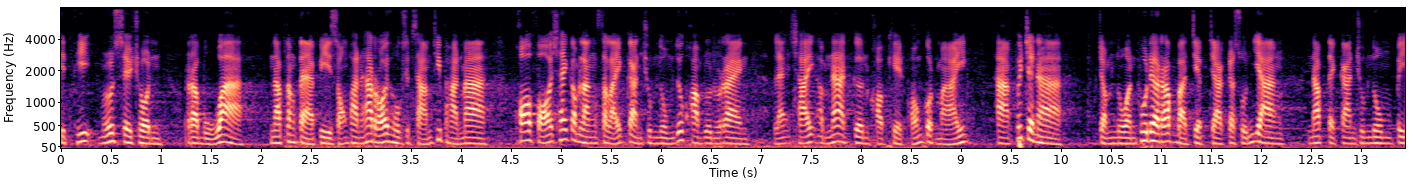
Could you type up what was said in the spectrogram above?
สิทธิมนุษยชน ระบุว่านับตั้งแต่ปี 2563 ที่ผ่านมาคอฟอใช้กำลังสลายการชุมนุมด้วยความรุนแรง และใช้อำนาจเกินขอบเขตของกฎหมาย หากพิจารณา จำนวนผู้ได้รับบาดเจ็บจากกระสุนยาง นับแต่การชุมนุมปี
